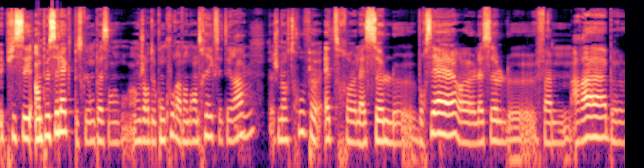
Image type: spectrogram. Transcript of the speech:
et puis c'est un peu select parce qu'on passe un, genre de concours avant de rentrer, etc. Mhm. Je me retrouve être la seule euh, boursière, la seule femme arabe,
